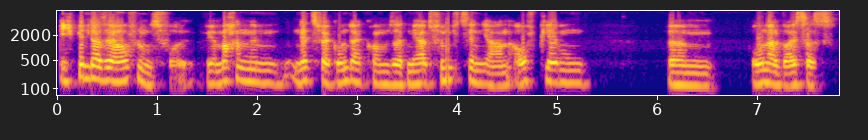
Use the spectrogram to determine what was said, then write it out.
Ich bin da sehr hoffnungsvoll. Wir machen im Netzwerk Grundeinkommen seit mehr als 15 Jahren Aufklärung. Ähm, Ronald weiß das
